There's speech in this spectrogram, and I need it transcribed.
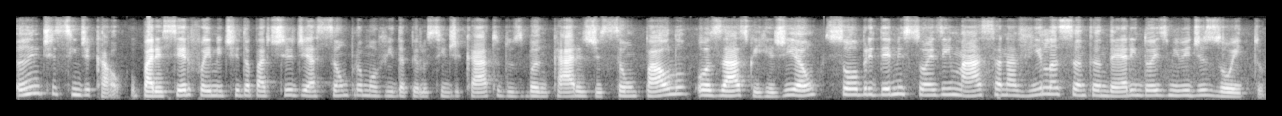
antissindical. O parecer foi emitido a partir de ação promovida pelo Sindicato dos Bancários de São Paulo, Osasco e região sobre demissões em massa na Vila Santander em 2018.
